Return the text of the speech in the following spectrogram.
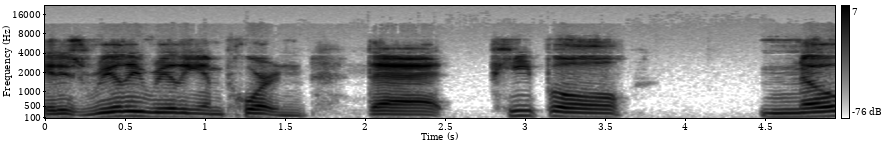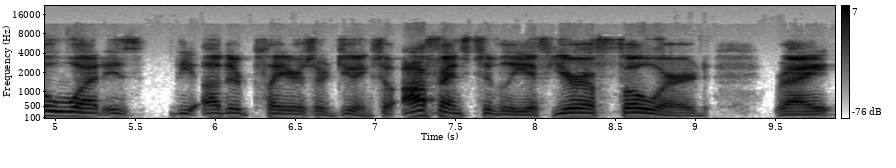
it is really really important that people know what is the other players are doing. So offensively, if you're a forward, right,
